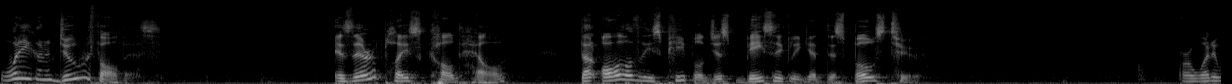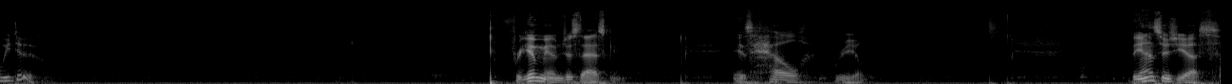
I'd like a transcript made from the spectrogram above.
what are you going to do with all this? Is there a place called hell that all of these people just basically get disposed to? Or what do we do? Forgive me, I'm just asking. Is hell real? The answer is yes.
